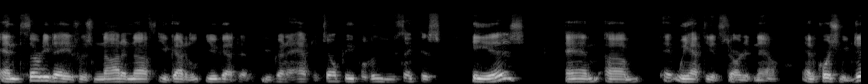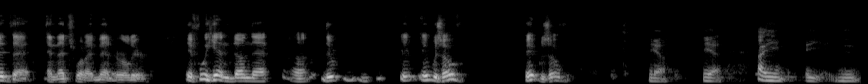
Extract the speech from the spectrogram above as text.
and 30 days was not enough. You got to you got to you're going to have to tell people who you think this he is, and um, we have to get started now. And of course, we did that, and that's what I meant earlier if we hadn't done that, uh, it, it, was over. It was over. Yeah, yeah. I mean,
